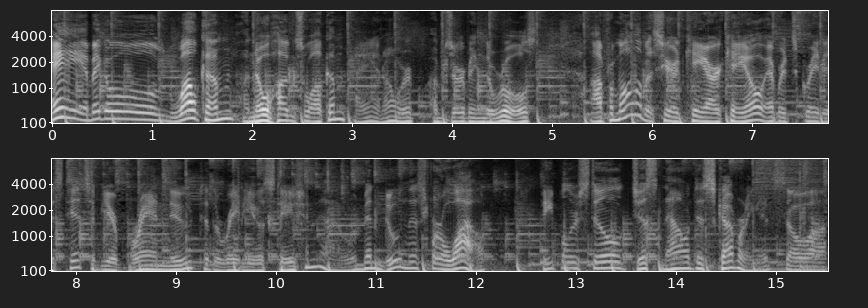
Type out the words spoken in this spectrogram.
Hey, a big old welcome, a no hugs welcome. Hey, you know, we're observing the rules. Uh, from all of us here at KRKO, Everett's Greatest Hits, if you're brand new to the radio station, uh, we've been doing this for a while. People are still just now discovering it. So uh,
